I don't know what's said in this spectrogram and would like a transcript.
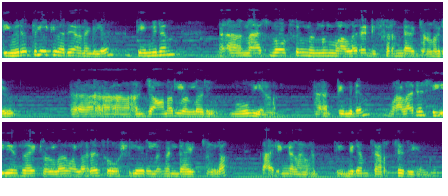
തിമിരത്തിലേക്ക് വരികയാണെങ്കിൽ തിമിരം മാച്ച് ബോക്സിൽ നിന്നും വളരെ ഡിഫറെന്റ് ആയിട്ടുള്ള ഒരു ജോണറിലുള്ള ഒരു മൂവിയാണ് തിമിരം വളരെ സീരിയസ് ആയിട്ടുള്ള വളരെ സോഷ്യലി റിലവെന്റ് ആയിട്ടുള്ള കാര്യങ്ങളാണ് തിമിരം ചർച്ച ചെയ്യുന്നത്.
